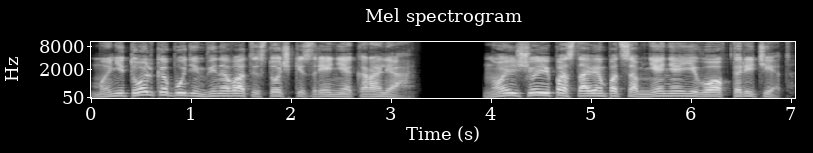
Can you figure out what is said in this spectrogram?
Мы не только будем виноваты с точки зрения короля, но еще и поставим под сомнение его авторитет.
